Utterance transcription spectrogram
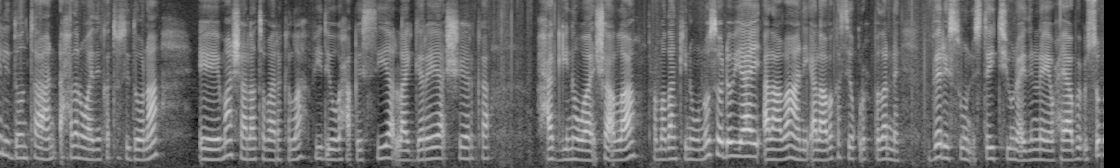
heli doontaan dhaxdan waa idinka tusi doonaa maasha allah tabaaraka allah videoga xaqiisiiya like gareeya sheerka xaggiina waa insha allah ramadaankiina wuu noo soo dhow yahay. Alaabahani alaabo ka sii qurux badanne very soon stay tune idin leeyahay waxyaabo cusub.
